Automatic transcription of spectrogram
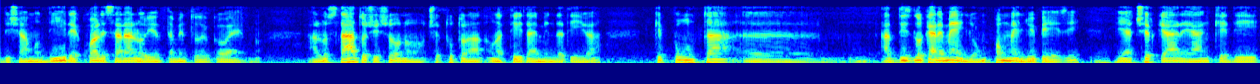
diciamo, dire quale sarà l'orientamento del governo. Allo Stato c'è tutta una- un'attività emendativa che punta eh, a dislocare meglio, un po' meglio i pesi e a cercare anche di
